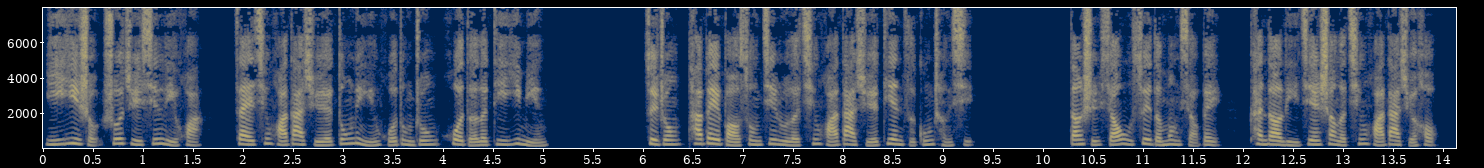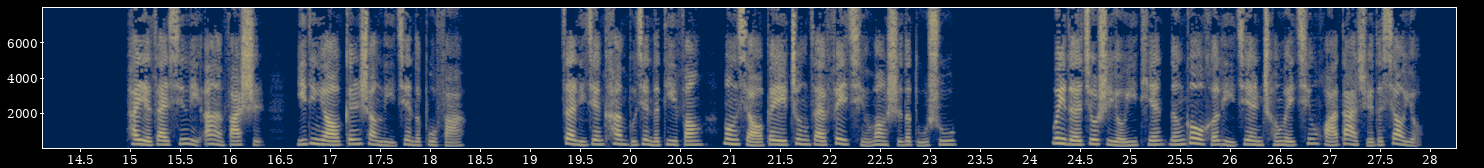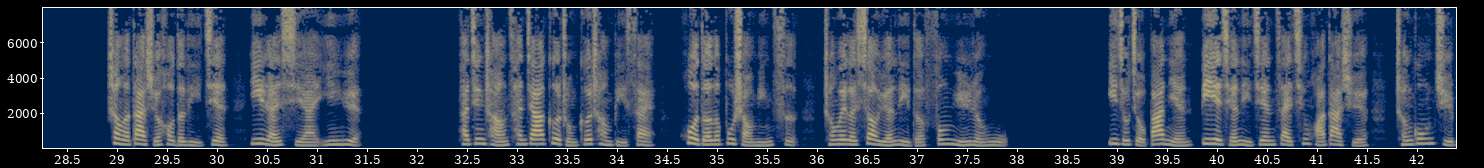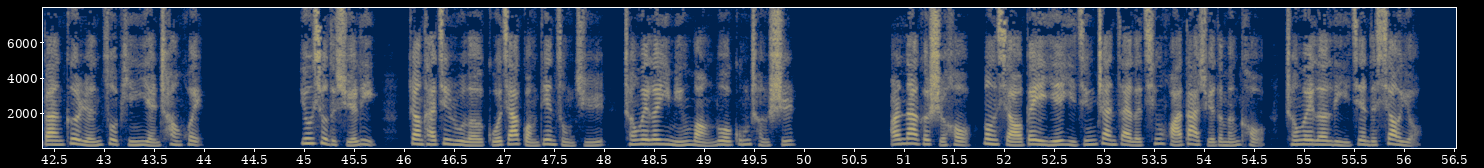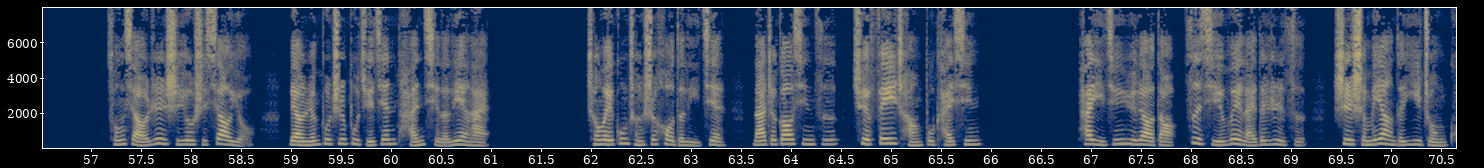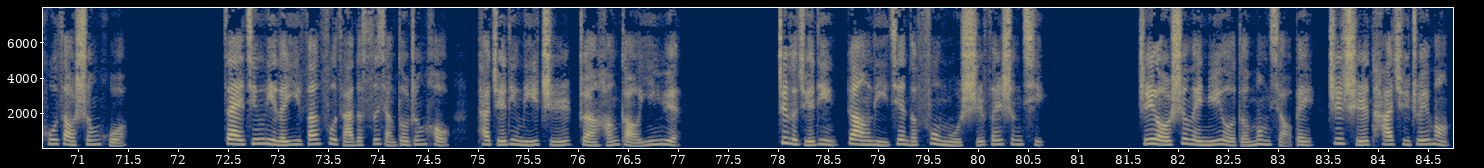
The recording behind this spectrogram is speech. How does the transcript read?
以一首《说句心里话》。在清华大学冬令营活动中获得了第一名，最终他被保送进入了清华大学电子工程系。当时小五岁的孟小贝看到李健上了清华大学后，他也在心里暗暗发誓，一定要跟上李健的步伐。在李健看不见的地方，孟小贝正在废寝忘食的读书，为的就是有一天能够和李健成为清华大学的校友。上了大学后的李健依然喜爱音乐。他经常参加各种歌唱比赛，获得了不少名次，成为了校园里的风云人物。一九九八年毕业前，李健在清华大学成功举办个人作品演唱会。优秀的学历让他进入了国家广电总局，成为了一名网络工程师。而那个时候，孟小贝也已经站在了清华大学的门口，成为了李健的校友。从小认识又是校友，两人不知不觉间谈起了恋爱。成为工程师后的李健拿着高薪资，却非常不开心。他已经预料到自己未来的日子是什么样的一种枯燥生活。在经历了一番复杂的思想斗争后，他决定离职转行搞音乐。这个决定让李健的父母十分生气，只有身为女友的孟小贝支持他去追梦。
